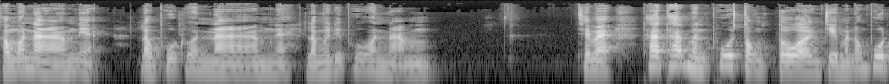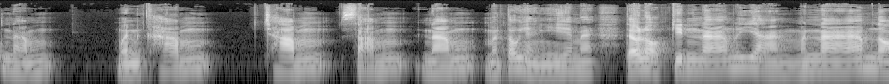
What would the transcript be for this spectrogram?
คำว่าน้ำเนี่ยเราพูดว่าน้ำนะเราไม่ได้พูดว่าน้ำใช่ไหมถ้าถ้ามันพูดตรงตัวจริงมันต้องพูดน้ำเหมือนค้ำช้ำซ้ำน้ำมันต้องอย่างนี้ใช่ไหมแต่เรากินน้ำหรือยังมันน้ำนอ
